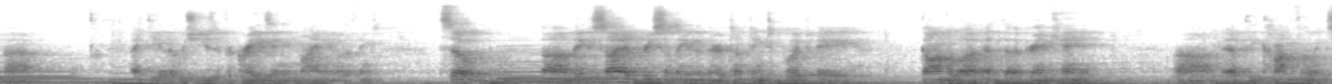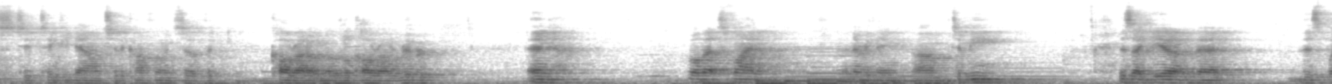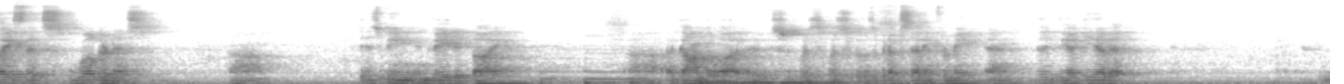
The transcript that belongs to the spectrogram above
uh, idea that we should use it for grazing and mining and other things. So uh, they decided recently that they're attempting to put a gondola at the Grand Canyon uh, at the confluence to take you down to the confluence of the Colorado and the Little Colorado River. And well, that's fine and everything. Um, to me, this idea that this place that's wilderness uh, is being invaded by uh, a gondola was, was, was, was a bit upsetting for me. And the, the idea that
